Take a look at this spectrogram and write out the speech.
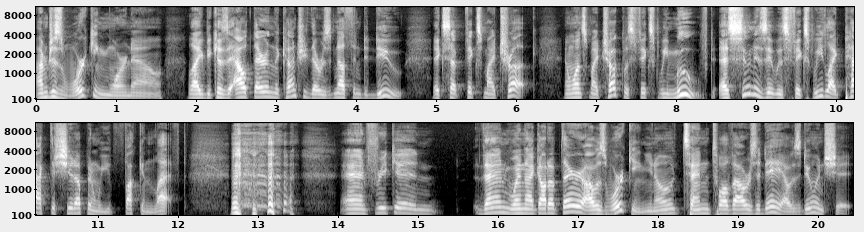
I'm just working more now. Like because out there in the country there was nothing to do except fix my truck. And once my truck was fixed, we moved. As soon as it was fixed, we like packed the shit up and we fucking left. and freaking then when I got up there, I was working, you know, 10, 12 hours a day. I was doing shit.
